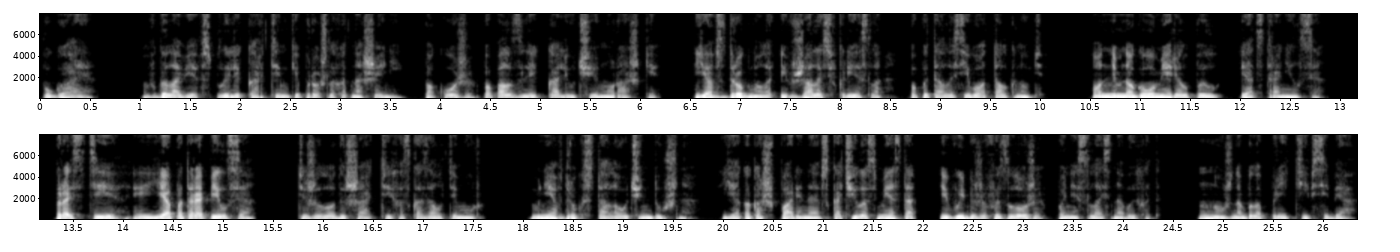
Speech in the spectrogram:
пугая. В голове всплыли картинки прошлых отношений. По коже поползли колючие мурашки. Я вздрогнула и вжалась в кресло, попыталась его оттолкнуть. Он немного умерил пыл и отстранился. «Прости, я поторопился», — тяжело дыша, тихо сказал Тимур. Мне вдруг стало очень душно. Я, как ошпаренная, вскочила с места и, выбежав из ложи, понеслась на выход. Нужно было прийти в себя.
